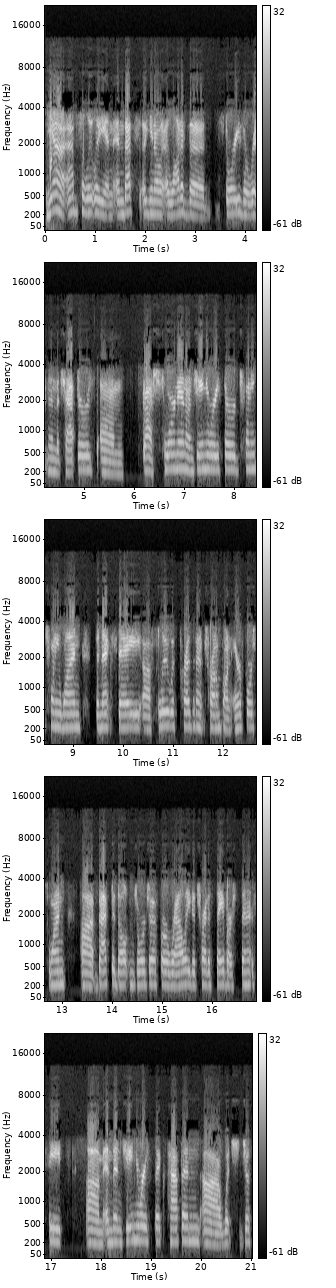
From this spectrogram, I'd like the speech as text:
Yeah, absolutely, and and that's uh, you know a lot of the stories are written in the chapters. Um, gosh, sworn in on January third, twenty twenty one. The next day, uh, flew with President Trump on Air Force One uh, back to Dalton, Georgia, for a rally to try to save our Senate seats. Um, and then January sixth happened, uh, which just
